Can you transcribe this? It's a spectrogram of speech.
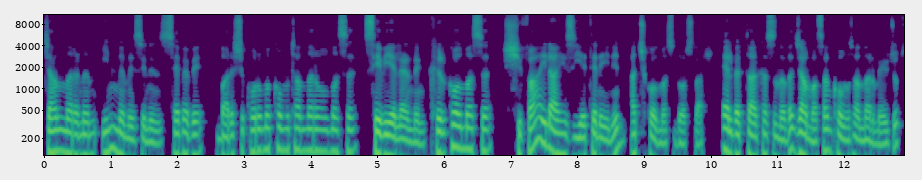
canlarının inmemesinin sebebi barışı koruma komutanları olması, seviyelerinin 40 olması, şifa ilahisi yeteneğinin açık olması dostlar. Elbette arkasında da can basan komutanlar mevcut.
